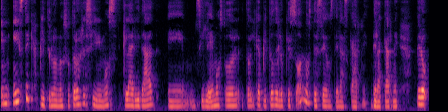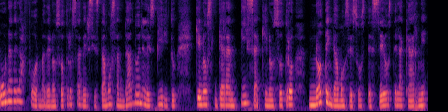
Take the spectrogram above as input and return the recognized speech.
En este capítulo nosotros recibimos claridad Em, si leemos todo el, todo el, capítulo de lo que son los deseos de, las carne, de la carne. Pero una de las formas de nosotros saber si estamos andando en el Espíritu que nos garantiza que nosotros no tengamos esos deseos de la carne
